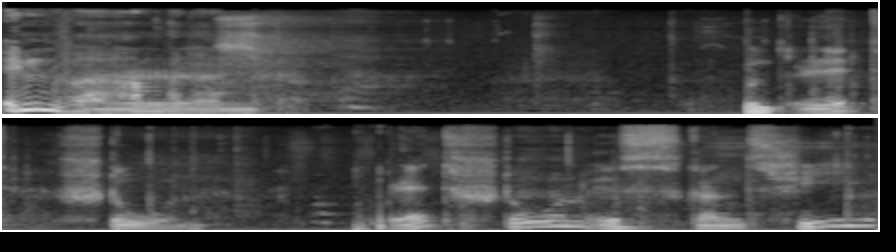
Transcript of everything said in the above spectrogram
Inver haben wir das. Und Redstone. Redstone ist ganz schief.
